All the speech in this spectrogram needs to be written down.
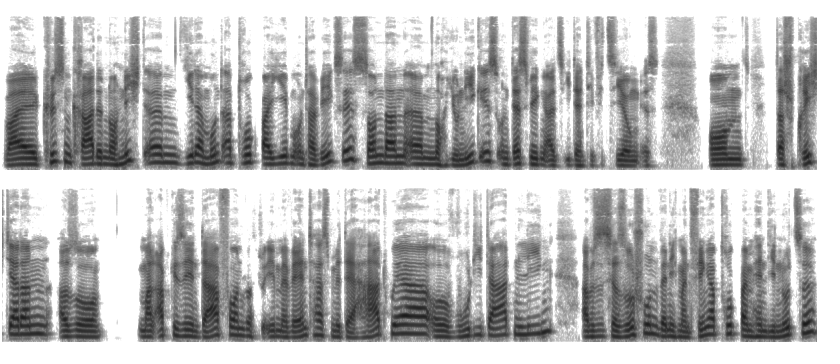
weil Küssen gerade noch nicht ähm, jeder Mundabdruck bei jedem unterwegs ist, sondern ähm, noch unique ist und deswegen als Identifizierung ist. Und das spricht ja dann, also mal abgesehen davon, was du eben erwähnt hast, mit der Hardware, äh, wo die Daten liegen. Aber es ist ja so schon, wenn ich meinen Fingerabdruck beim Handy nutze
